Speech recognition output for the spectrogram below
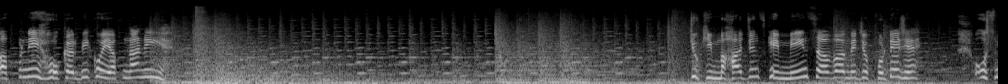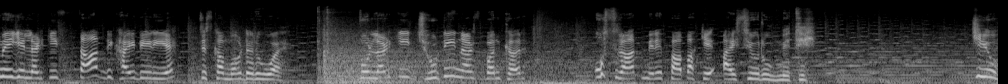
अपने होकर भी कोई अपना नहीं है। क्योंकि महाजन के मेन सर्वर में जो फुटेज है, उसमें ये लड़की साफ़ दिखाई दे रही है, जिसका मर्डर हुआ है। वो लड़की झूठी नर्स बनकर उस रात मेरे पापा के आईसीयू रूम में थी। क्यों?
